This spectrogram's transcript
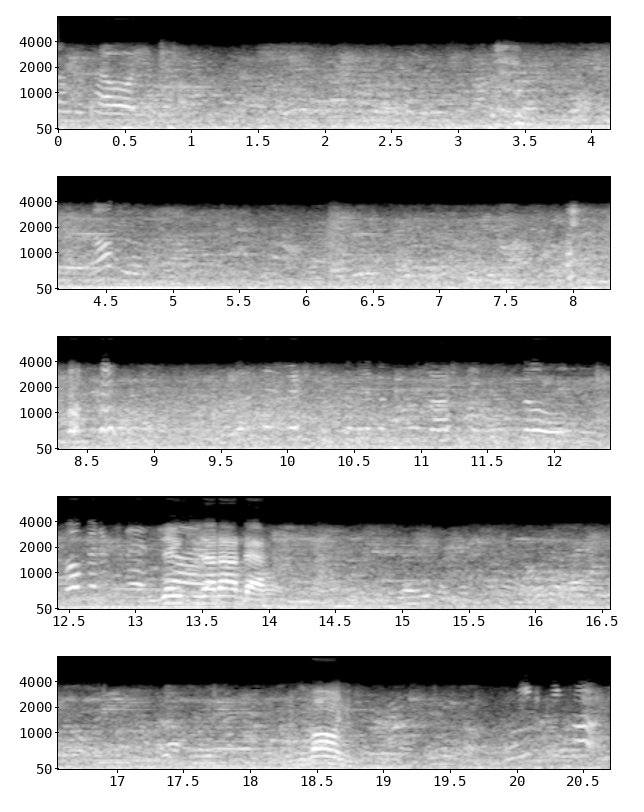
Zostało. No trudno. Stół. Bober wstyd. Dzięki za radę. Dzwoń. Nikt nikogo... Hmm.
